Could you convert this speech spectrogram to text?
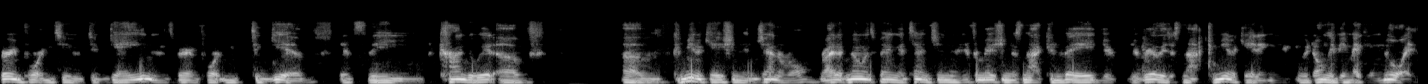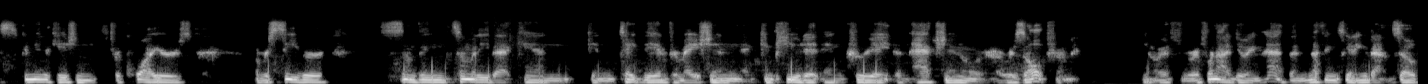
very important to to gain and it's very important to give. It's the conduit of of communication in general, right? If no one's paying attention and information is not conveyed, you're, you're really just not communicating. You would only be making noise. Communication requires a receiver, something somebody that can can take the information and compute it and create an action or a result from it you know if we're, if we're not doing that then nothing's getting done. So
